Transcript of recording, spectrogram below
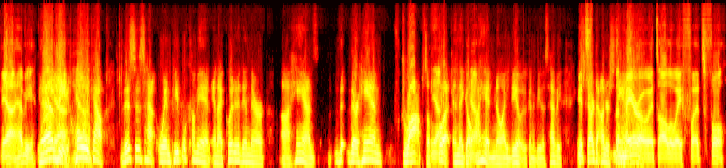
yeah, heavy. Heavy. Yeah, Holy yeah. cow. This is how, when people come in and I put it in their uh, hands, th- their hand drops a Yeah. foot and they go, Yeah. I had no idea it was going to be this heavy. You It's start to understand The marrow, it's all the way. Fu- it's full.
